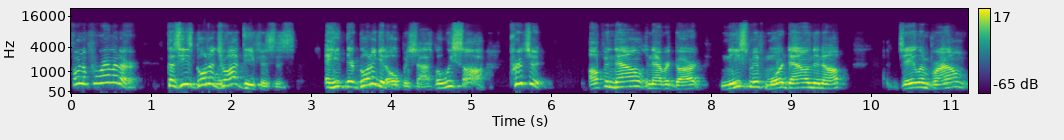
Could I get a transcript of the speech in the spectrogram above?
from the perimeter. Because he's going to draw defenses and he, they're going to get open shots. But we saw Pritchard up and down in that regard. Nesmith more down than up. Jaylen Brown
